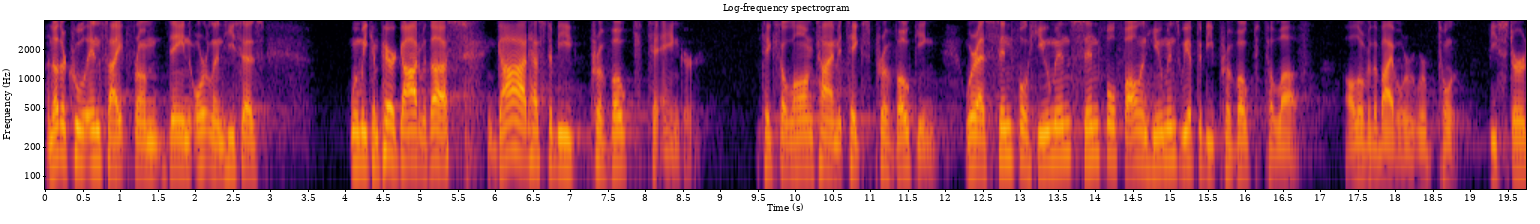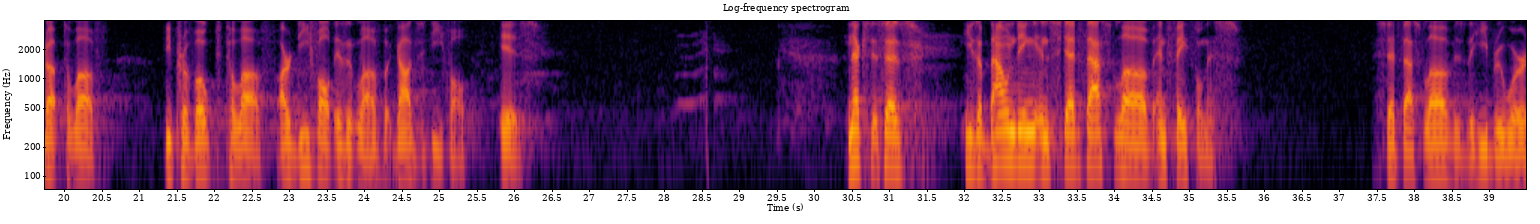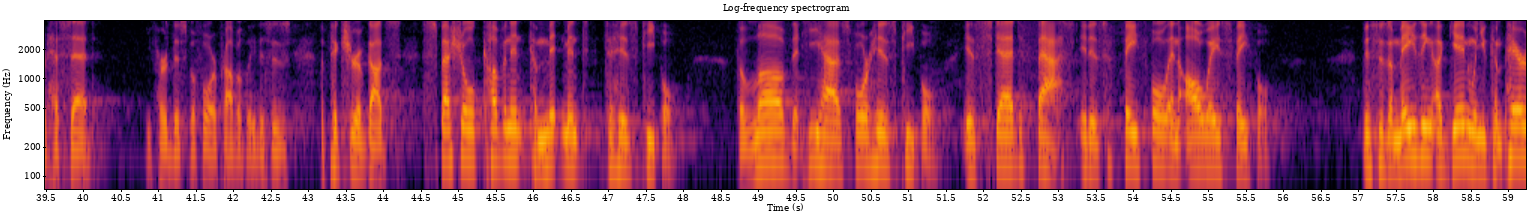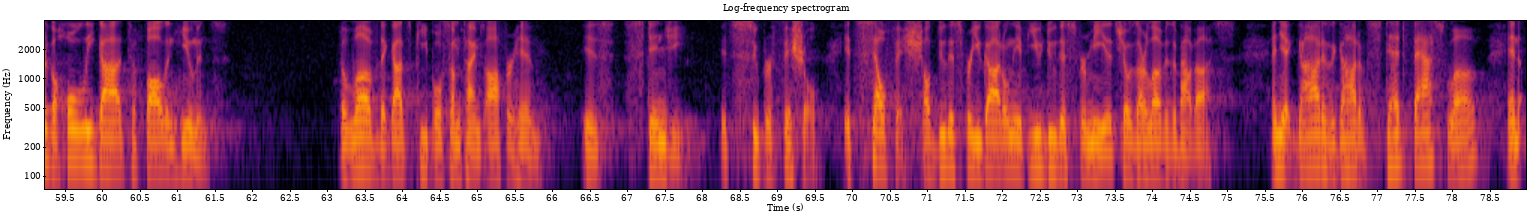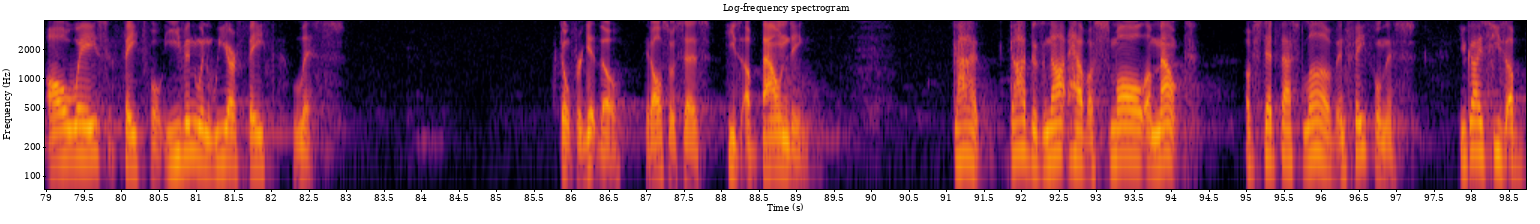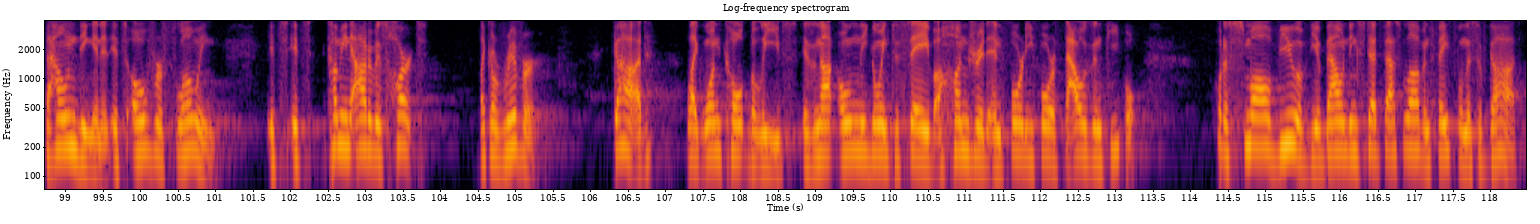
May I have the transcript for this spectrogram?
Another cool insight from Dane Ortlund he says, when we compare God with us, God has to be provoked to anger. It takes a long time, it takes provoking. Whereas sinful humans, sinful fallen humans, we have to be provoked to love. All over the Bible, we're, we're told, be stirred up to love, be provoked to love. Our default isn't love, but God's default is. Next, it says, He's abounding in steadfast love and faithfulness. Steadfast love is the Hebrew word hesed. You've heard this before, probably. This is the picture of God's special covenant commitment to his people. The love that he has for his people is steadfast, it is faithful and always faithful. This is amazing again when you compare the holy God to fallen humans. The love that God's people sometimes offer him is stingy, it's superficial, it's selfish. I'll do this for you, God, only if you do this for me. It shows our love is about us. And yet, God is a God of steadfast love and always faithful, even when we are faithless. Don't forget, though, it also says He's abounding. God God does not have a small amount of steadfast love and faithfulness. You guys, He's abounding in it, it's overflowing, it's, it's coming out of His heart like a river. God, like one cult believes, is not only going to save 144,000 people. What a small view of the abounding, steadfast love and faithfulness of God.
